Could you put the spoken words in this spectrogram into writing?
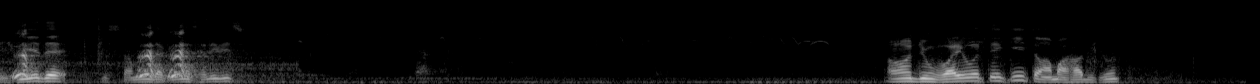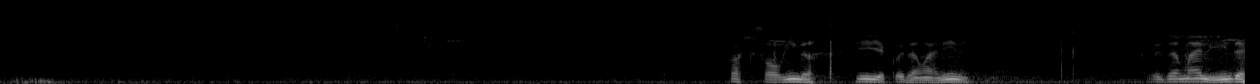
Ich é das Tamanho da criança ali, vice. Aonde um vai, o outro tem que ir, estão amarrados junto. Só que sol linda, e coisa mais linda. Coisa mais linda.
